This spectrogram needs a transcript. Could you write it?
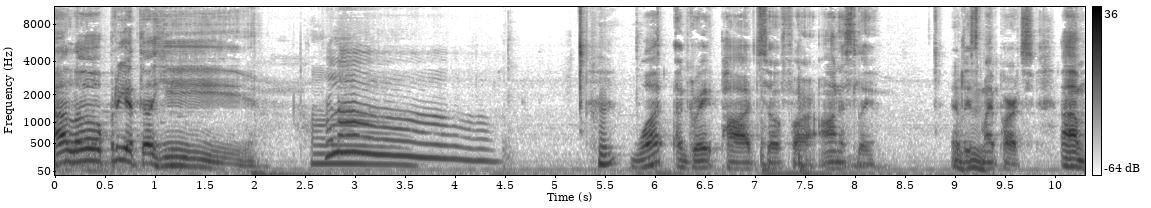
Hello, Priyataji. Hello. what a great pod so far, honestly. At mm-hmm. least my parts. Um,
